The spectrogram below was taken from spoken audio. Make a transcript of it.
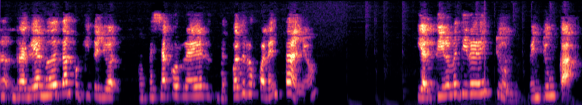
en realidad no de tan poquito, yo empecé a correr después de los 40 años y al tiro me tiré 21, 21K.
